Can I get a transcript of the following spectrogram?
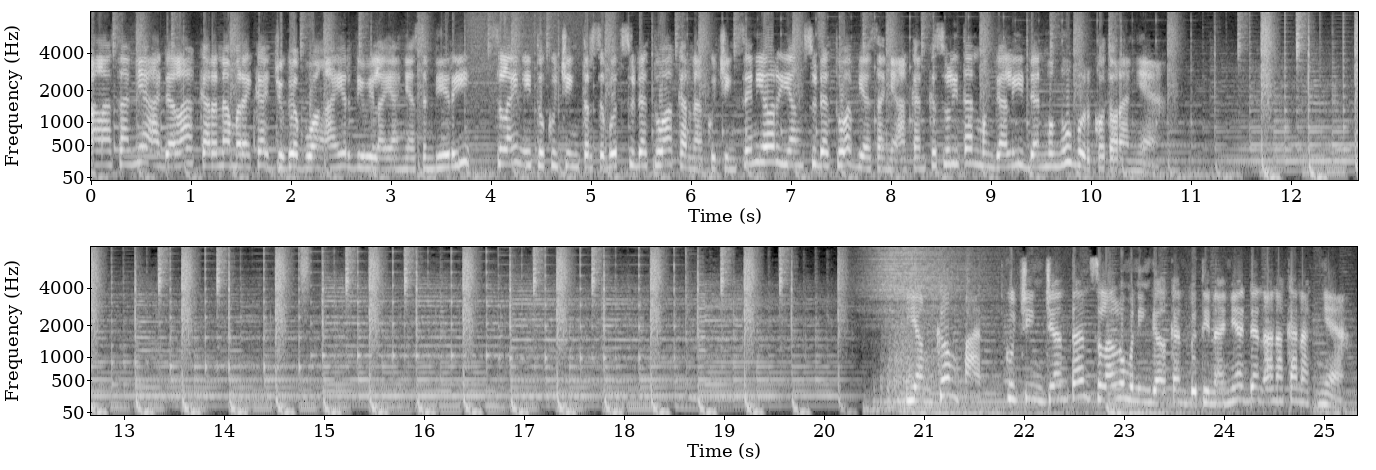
Alasannya adalah karena mereka juga buang air di wilayahnya sendiri, selain itu kucing tersebut sudah tua karena kucing senior yang sudah tua biasanya akan kesulitan menggali dan mengubur kotorannya. Yang keempat, kucing jantan selalu meninggalkan betinanya dan anak-anaknya.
